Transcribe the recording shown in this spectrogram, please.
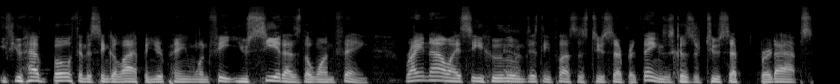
if you have both in a single app and you're paying one fee, you see it as the one thing. Right now, I see Hulu yeah. and Disney Plus as two separate things because they're two separate apps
